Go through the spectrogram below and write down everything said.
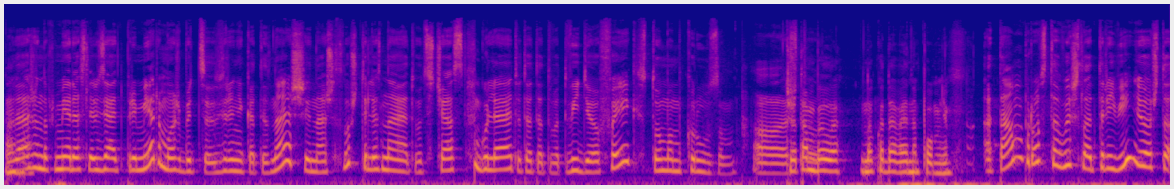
А даже, например, если взять пример, может быть, Вероника, ты знаешь, и наши слушатели знают, вот сейчас гуляет вот этот вот видеофейк с Томом Крузом. А, что, что там было? Ну-ка, давай напомним. А там просто вышло три видео, что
